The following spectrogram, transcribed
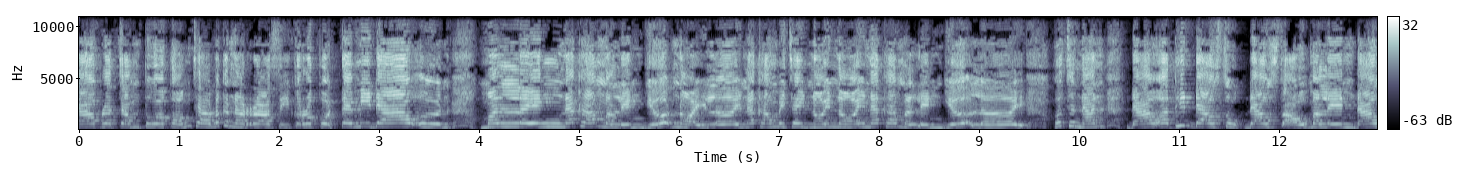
ดาวประจำตัวของชาวลัคนาราศีกรกฎแต่มีดาวอื่นมาเล็งนะคะมาเล็งเยอะหน่อยเลยนะคะ ไม่ใช่น้อยๆนะคะมาเล็งเยอะเลย เพราะฉะนั้นดาวอาทิตย์ดาวศุกร์ดาวเสาร์มาเล็งดาว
